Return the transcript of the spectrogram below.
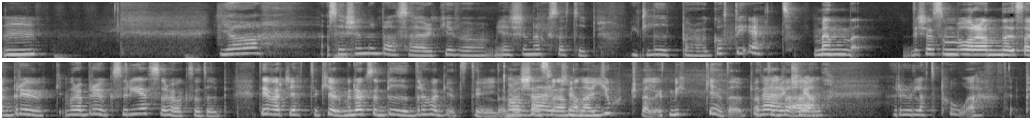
Mm. Ja, alltså jag känner bara så här, gud vad, jag känner också att typ mitt liv bara har gått i ett. Men det känns som våran, så här, bruk, våra bruksresor har också typ, det har varit jättekul men det har också bidragit till den här Ja, känslan att man har gjort väldigt mycket typ. Att det Verkligen. bara rullat på typ.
